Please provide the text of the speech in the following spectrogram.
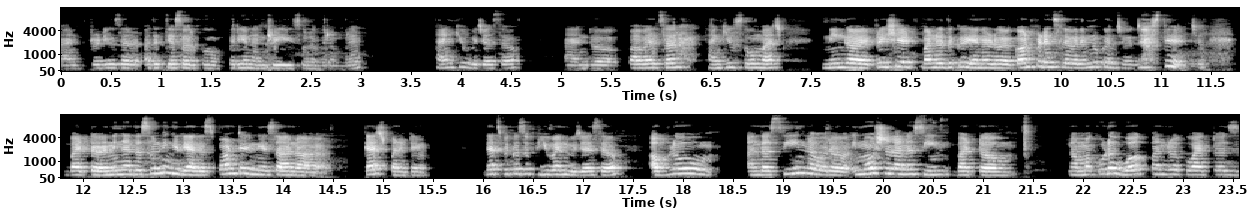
அண்ட் ப்ரொடியூசர் ஆதித்யா சாருக்கும் பெரிய நன்றி சொல்ல விரும்புகிறேன் thank you Vijay sir and Pavel sir thank you so much நீங்கள் அப்ரிஷியேட் பண்ணுறதுக்கு என்னோட கான்ஃபிடென்ஸ் லெவல் இன்னும் கொஞ்சம் ஜாஸ்தி ஆயிடுச்சு. பட் uh, நீங்கள் அதை சொன்னீங்க இல்லையா அந்த ஸ்பான்டேனியஸாக நான் கேட்ச் பண்ணிட்டேன். That's because of you and Vijay sir அவ்வளோ அந்த சீனில் ஒரு இமோஷ்னலான சீன் பட் நம்ம கூட ஒர்க் பண்ணுற குவாக்டர்ஸ்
